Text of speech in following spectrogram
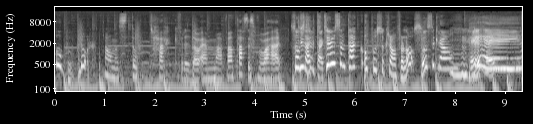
och bubblor. Ja, men stort tack Frida och Emma. Fantastiskt att få vara här. Som Tusen sagt, tack. tusen tack och puss och kram från oss. Puss och kram! Hej hej!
